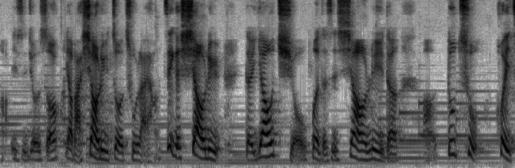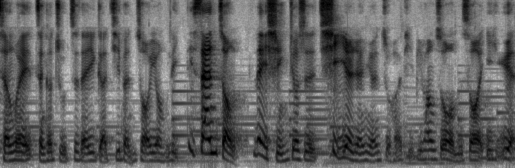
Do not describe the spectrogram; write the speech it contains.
哈，意思就是说要把效率做出来哈。这个效率的要求或者是效率的啊督促，会成为整个组织的一个基本作用力。第三种。类型就是企业人员组合体，比方说我们说医院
